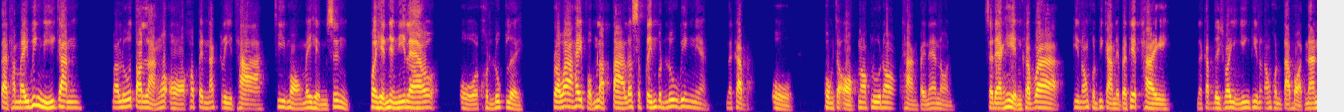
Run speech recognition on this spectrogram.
แต่ทำไมวิ่งหนีกัน มารู้ตอนหลังว่าอ๋อเขาเป็นนักกรีธาที่มองไม่เห็นซึ่ง พอเห็นอย่างนี้แล้ว โอ้คนลุกเลย เพราะว่าให้ผมหลับตาแล้วสปรินต์บนลู่วิ่งเนี่ยนะครับ โอ้คงจะออกนอกลู่นอกทางไปแน่นอน แสดงให้เห็นครับว่าพี่น้องคนพิการในประเทศไทยนะครับ โดยเฉพาะอย่างยิ่งพี่น้องคนตาบอดนั้น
